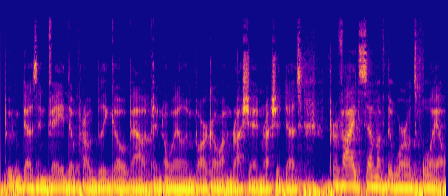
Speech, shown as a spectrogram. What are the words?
Putin does invade, they'll probably go about an oil embargo on Russia, and Russia does provide some of the world's oil.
